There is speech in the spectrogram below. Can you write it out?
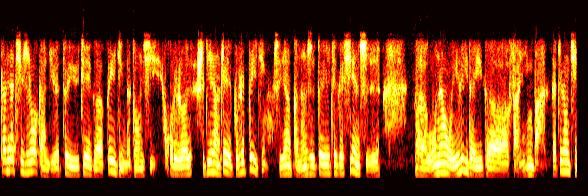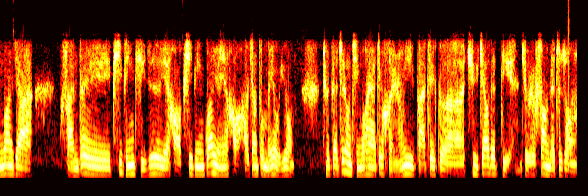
大家其实我感觉对于这个背景的东西，或者说实际上这也不是背景，实际上可能是对于这个现实，呃，无能为力的一个反应吧。在这种情况下。反对批评体制也好，批评官员也好，好像都没有用。就在这种情况下，就很容易把这个聚焦的点，就是放在这种，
